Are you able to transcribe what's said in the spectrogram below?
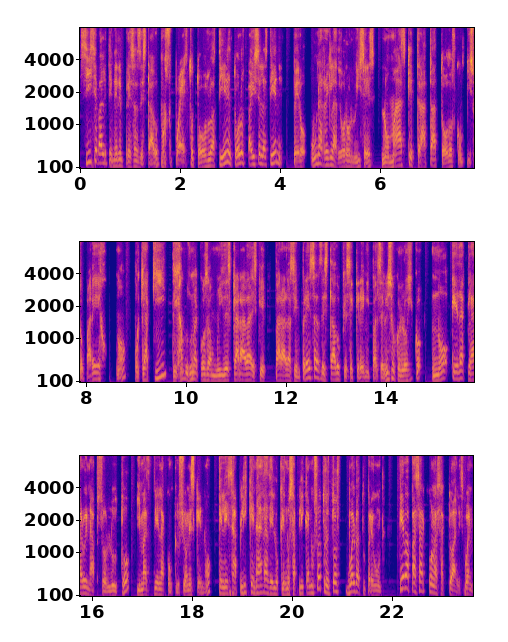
sí se vale tener empresas de Estado, por supuesto, todos las tienen, todos los países las tienen. Pero una regla de oro, Luis, es no más que trata a todos con piso parejo, ¿no? Porque aquí, digamos, una cosa muy descarada es que para las empresas de Estado que se creen y para el servicio ecológico no queda claro en absoluto, y más bien la conclusión es que no, que les aplique nada de lo que nos aplica a nosotros. Entonces, vuelvo a tu pregunta. ¿Qué va a pasar con las actuales? Bueno,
